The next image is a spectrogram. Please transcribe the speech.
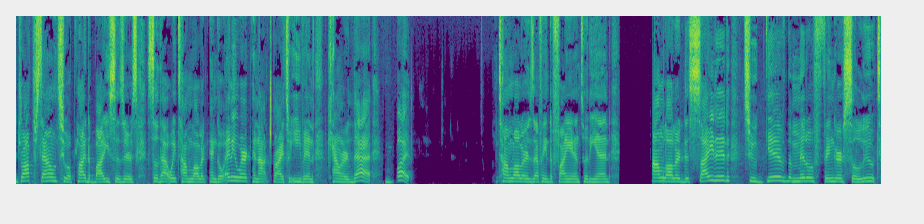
drops down to apply the body scissors so that way Tom Lawlor can go anywhere, cannot try to even counter that. But Tom Lawlor is definitely defiant until the end. Tom Lawlor decided to give the middle finger salute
